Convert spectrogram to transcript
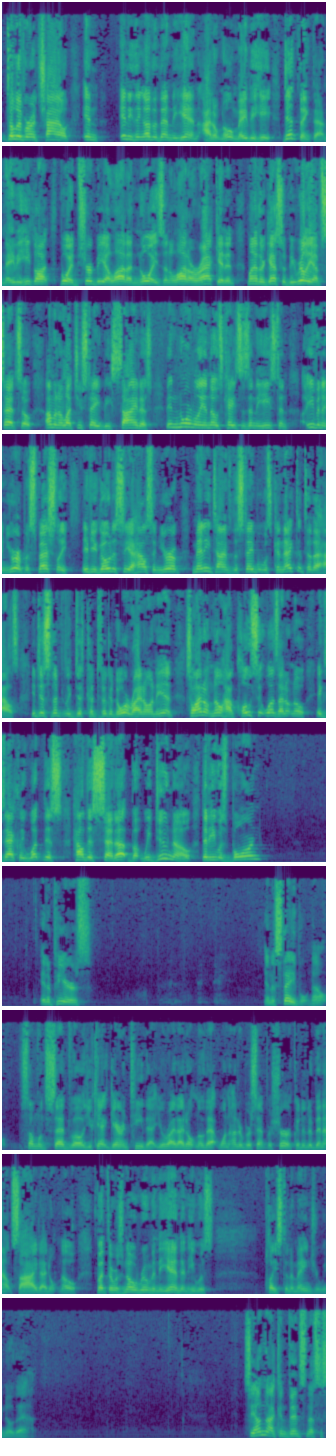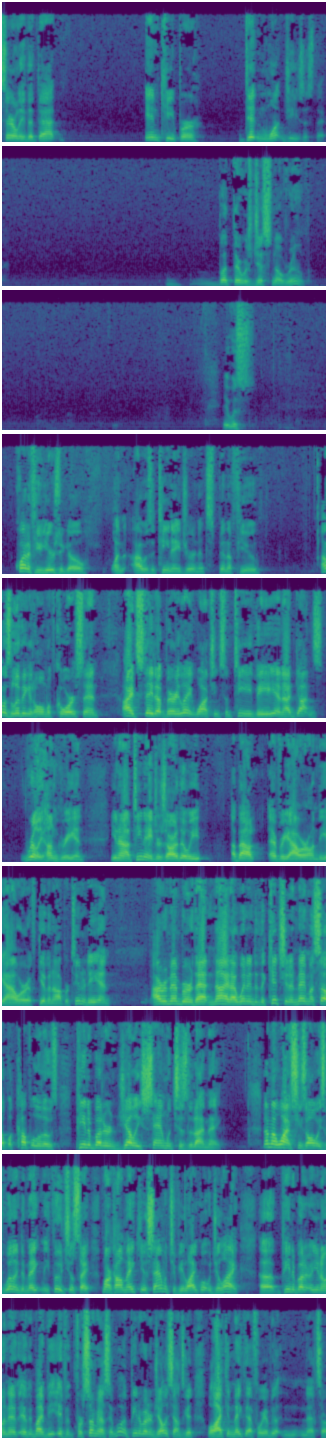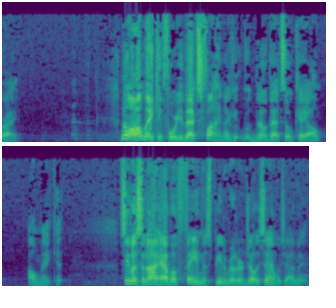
deliver a child in anything other than the inn. I don't know. Maybe he did think that. Maybe he thought, boy, it'd sure be a lot of noise and a lot of racket, and my other guests would be really upset, so I'm going to let you stay beside us. And normally, in those cases in the East, and even in Europe especially, if you go to see a house in Europe, many times the stable was connected to the house. It just simply just took a door right on in. So I don't know how close it was. I don't know exactly what this, how this set up, but we do know that he was born, it appears, in a stable. Now, someone said, well, you can't guarantee that. You're right. I don't know that 100% for sure. Could it have been outside? I don't know. But there was no room in the inn, and he was placed in a manger. We know that. See, I'm not convinced necessarily that that innkeeper didn't want Jesus there. But there was just no room. It was quite a few years ago when I was a teenager, and it's been a few. I was living at home, of course, and I had stayed up very late watching some TV, and I'd gotten really hungry. And you know how teenagers are, they'll eat about every hour on the hour if given opportunity. And I remember that night I went into the kitchen and made myself a couple of those peanut butter and jelly sandwiches that I make. Now, my wife, she's always willing to make me food. She'll say, Mark, I'll make you a sandwich if you like. What would you like? Uh, peanut butter, you know, and if, if, it might be, if it, for some reason I say, well, peanut butter and jelly sounds good. Well, I can make that for you. But that's all right. No, I'll make it for you. That's fine. I, no, that's okay. I'll, I'll make it. See, listen, I have a famous peanut butter and jelly sandwich I made.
